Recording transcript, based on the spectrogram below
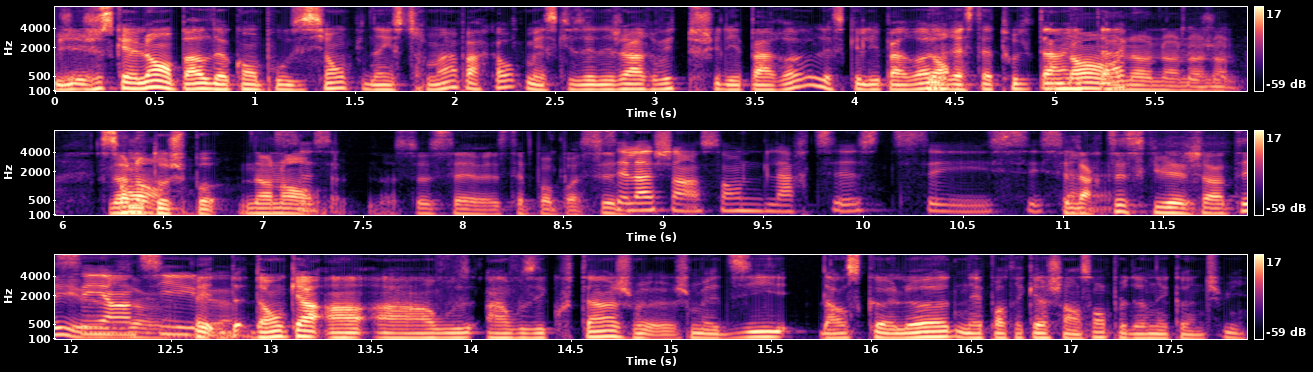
Jusque-là, on parle de composition puis d'instruments, par contre, mais est-ce qu'il vous est déjà arrivé de toucher les paroles? Est-ce que les paroles Non. restaient tout le temps non, intactes? non non non non Ça, non on non. touche pas. Non non, C'est ça. c'était pas possible. C'est la chanson de l'artiste. C'est l'artiste qui vient chanter. C'est entier. Là. donc, en, en- en vous, en vous écoutant, je me, je me dis, dans ce cas-là, n'importe quelle chanson peut devenir country.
